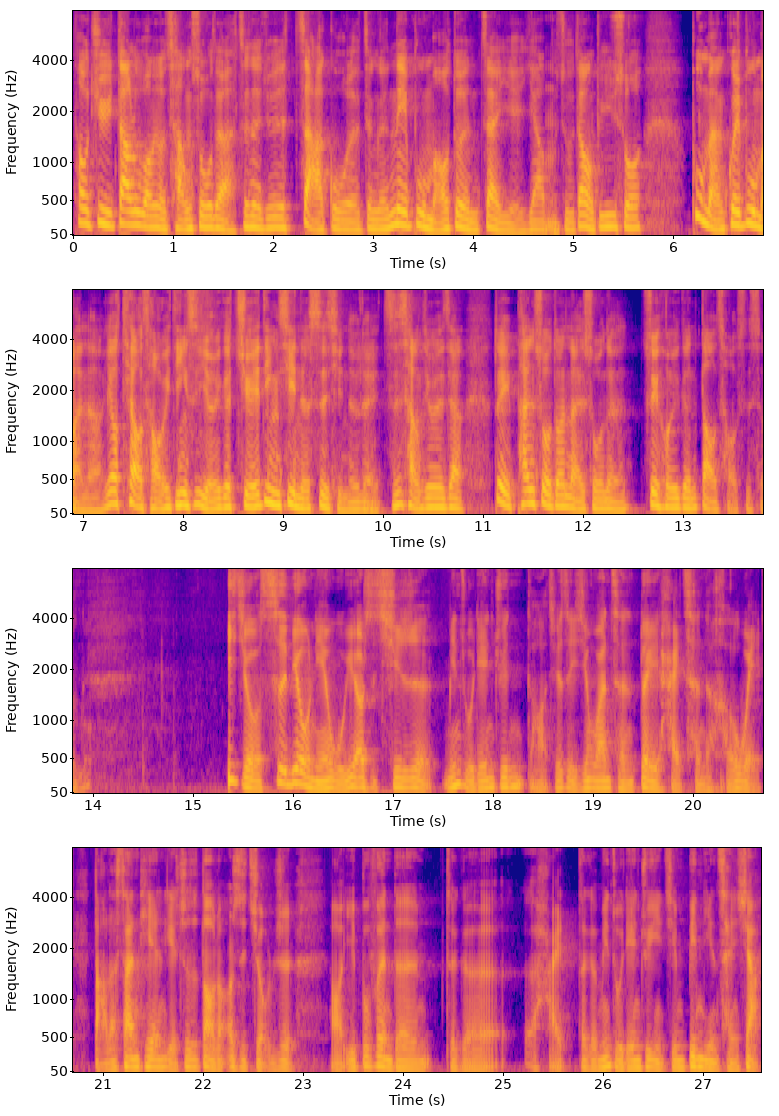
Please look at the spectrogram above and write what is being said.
套句大陆网友常说的，真的就是炸锅了，整个内部矛盾再也压不住。但我必须说。不满归不满啊，要跳槽一定是有一个决定性的事情，对不对？职场就是这样。对潘硕端来说呢，最后一根稻草是什么？一九四六年五月二十七日，民主联军啊，其实已经完成对海城的合围，打了三天，也就是到了二十九日啊，一部分的这个海这个民主联军已经兵临城下，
